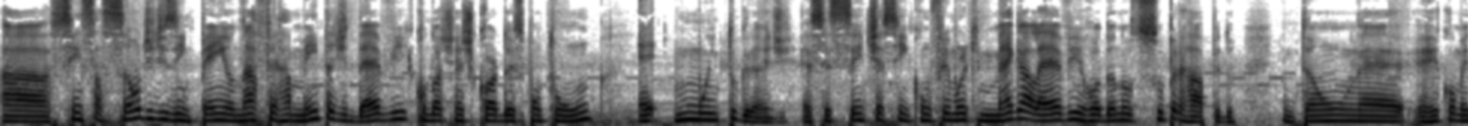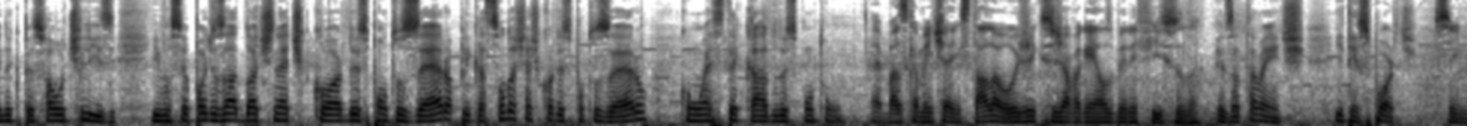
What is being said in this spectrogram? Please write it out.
a sensação de desempenho na ferramenta de dev com .NET Core 2.1 é muito grande. É, você se sente assim com um framework mega leve rodando super rápido. Então é, eu recomendo que o pessoal utilize. E você pode usar .NET Core 2.0, aplicação .NET Core 2.0 com o SDK do 2.1. É, basicamente, é, instala hoje que você já vai ganhar os benefícios, né? Exatamente. E tem suporte. Sim.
